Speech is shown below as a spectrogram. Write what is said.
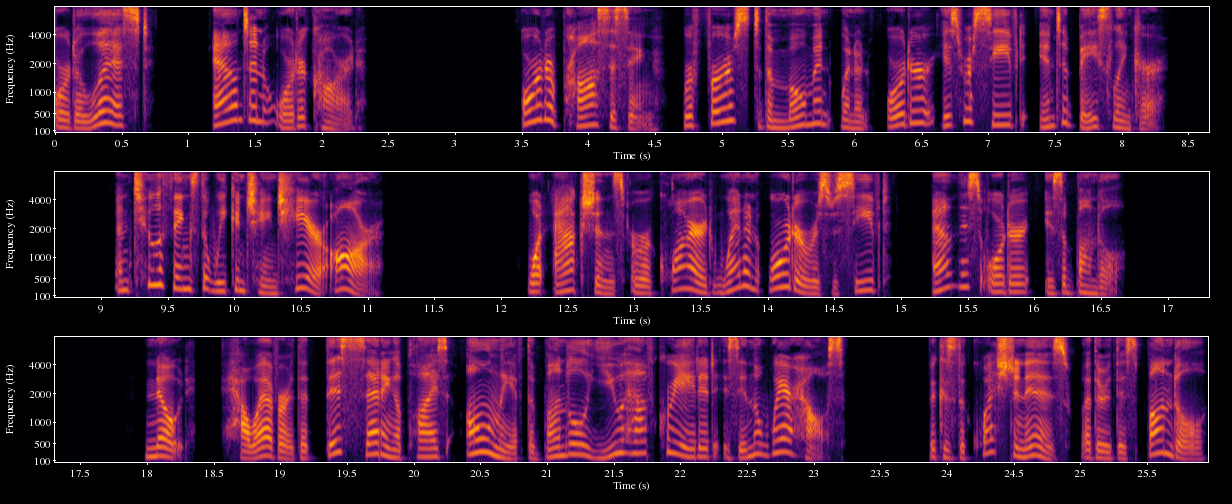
Order List, and an Order Card. Order processing refers to the moment when an order is received into BaseLinker. And two things that we can change here are what actions are required when an order is received and this order is a bundle. Note, however, that this setting applies only if the bundle you have created is in the warehouse, because the question is whether this bundle,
